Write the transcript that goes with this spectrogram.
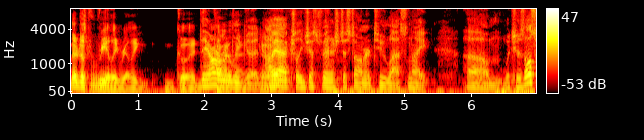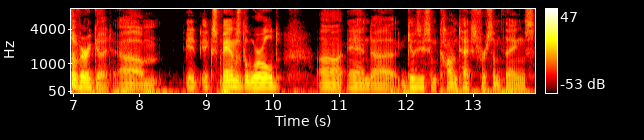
they're just really, really good. They are really good. you know? I actually just finished Dishonored 2 last night, um, which is also very good. Um, it expands the world uh, and uh, gives you some context for some things.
